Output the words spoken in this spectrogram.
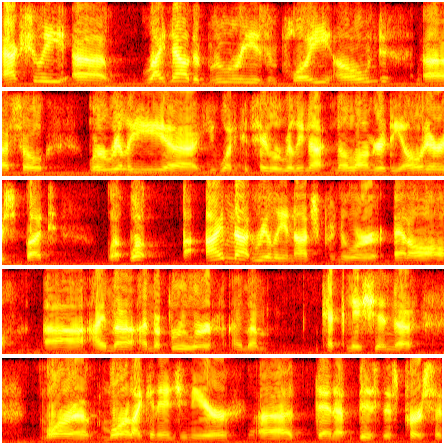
actually, uh, right now the brewery is employee owned, uh, so we're really, uh, one could say, we're really not no longer the owners. But what, what I'm not really an entrepreneur at all. Uh, I'm a I'm a brewer. I'm a technician. Uh, more more like an engineer uh, than a business person.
